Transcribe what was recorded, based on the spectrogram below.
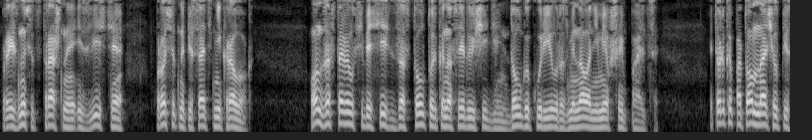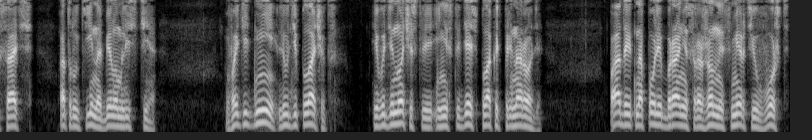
произносят страшное известие, просят написать некролог. Он заставил себя сесть за стол только на следующий день, долго курил, разминал онемевшие пальцы – и только потом начал писать от руки на белом листе. В эти дни люди плачут, и в одиночестве, и не стыдясь плакать при народе. Падает на поле брани, сраженный смертью вождь,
